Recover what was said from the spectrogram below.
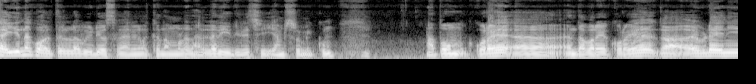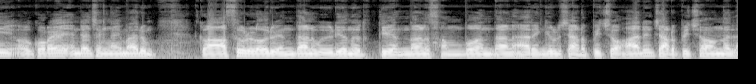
കഴിയുന്ന കോലത്തിലുള്ള വീഡിയോസ് കാര്യങ്ങളൊക്കെ നമ്മൾ നല്ല രീതിയിൽ ചെയ്യാൻ ശ്രമിക്കും. അപ്പം കുറേ എന്താ പറയുക കുറേ എവിടെ ഇനി കുറേ എന്റെ ചങ്ങായിമാരും ക്ലാസ് ഉള്ളവരും എന്താണ് വീഡിയോ നിർത്തിയോ എന്താണ് സംഭവം എന്താണ് ആരെങ്കിലും ചടപ്പിച്ചോ ആരും ചടപ്പിച്ചോ ആവുന്നല്ല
